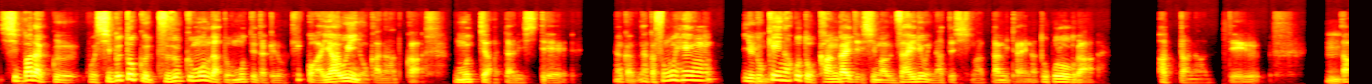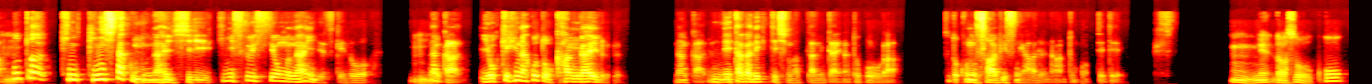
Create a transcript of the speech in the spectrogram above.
しばらくこうしぶとく続くもんだと思ってたけど、結構危ういのかなとか思っちゃったりして、なんか、なんかその辺余計なことを考えてしまう材料になってしまったみたいなところがあったなっていう。うんだ本当は気に気にしたくもないし、気にする必要もないんですけど、うんなんか余計なことを考える、なんかネタができてしまったみたいなところが、ちょっとこのサービスにあるなと思ってて。うんね、だからそう、公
